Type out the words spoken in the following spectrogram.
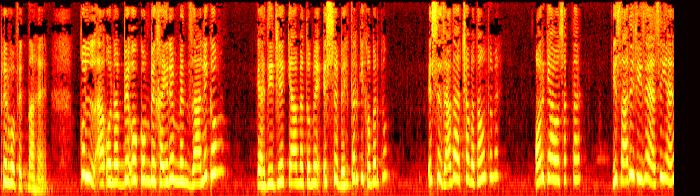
پھر وہ فتنا ہے۔ کل انب کم بخیر من ذالکم کہہ دیجیے کیا میں تمہیں اس سے بہتر کی خبر دوں؟ اس سے زیادہ اچھا بتاؤں تمہیں؟ اور کیا ہو سکتا ہے؟ یہ ساری چیزیں ایسی ہیں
